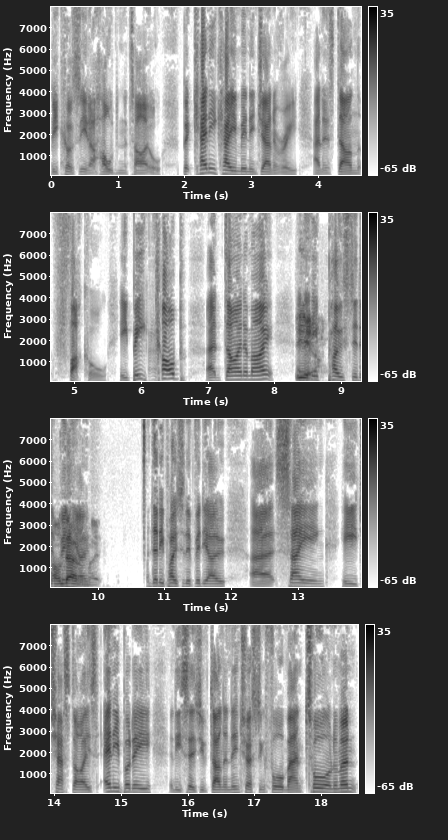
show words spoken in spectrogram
because, you know, holding the title. But Kenny came in in January and has done fuck all. He beat Cobb at Dynamite, and yeah. then he posted a On video. Dynamite. Then he posted a video uh, saying he chastised anybody, and he says you've done an interesting four-man tournament.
